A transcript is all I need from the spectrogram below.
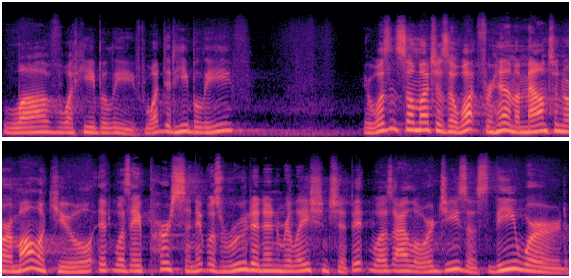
love what he believed. What did he believe? It wasn't so much as a what for him, a mountain or a molecule. It was a person. It was rooted in relationship. It was our Lord Jesus, the Word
